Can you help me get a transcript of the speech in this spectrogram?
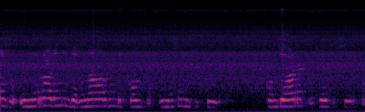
proceso, un error en enviar una orden de compra, una solicitud, conlleva reproceso, ¿cierto?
